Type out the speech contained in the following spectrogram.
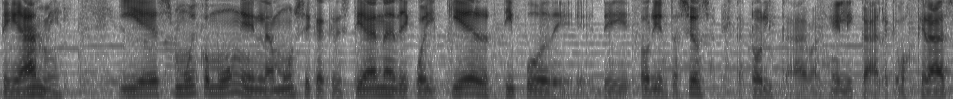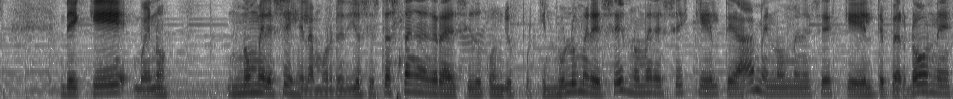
te ame. Y es muy común en la música cristiana de cualquier tipo de, orientación, ¿sabes? Católica, evangélica, la que vos querás, de que, bueno, no mereces el amor de Dios. Estás tan agradecido con Dios porque no lo mereces, no mereces que Él te ame, no mereces que Él te perdone,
